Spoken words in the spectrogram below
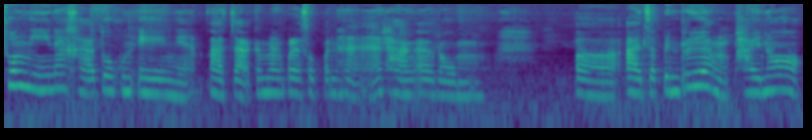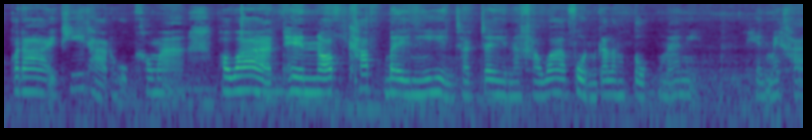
ช่วงนี้นะคะตัวคุณเองเนี่ยอาจจะกำลังประสบปัญหาทางอารมณ์ อาจจะเป็นเรื่องภายนอกก็ได้ที่ถาโถมเข้ามา เพราะว่า Ten of Cup ใบนี้เห็นชัดเจนนะคะว่าฝนกำลังตกนะนี่เห็นไหมคะ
